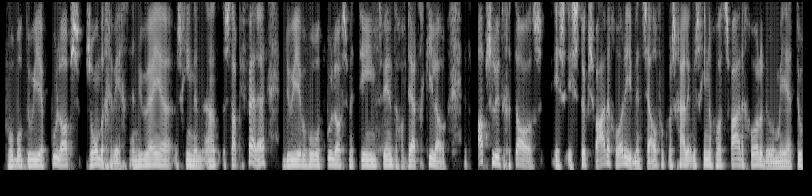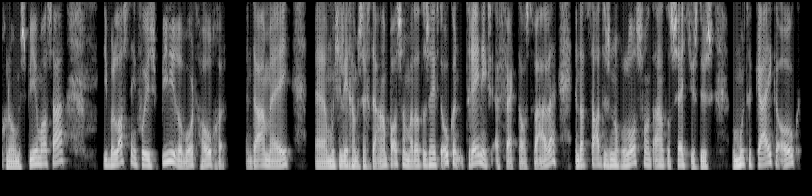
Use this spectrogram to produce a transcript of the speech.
Bijvoorbeeld doe je pull-ups zonder gewicht. En nu ben je misschien een, stapje verder. Doe je bijvoorbeeld pull-ups met 10, 20 of 30 kilo. Het absolute getal is, is, is stuk zwaarder geworden. Je bent zelf ook waarschijnlijk misschien nog wat zwaarder geworden door meer toegenomen spiermassa. Die belasting voor je spieren wordt hoger. En daarmee uh, moet je lichaam zich daar aanpassen. Maar dat dus heeft ook een trainingseffect als het ware. En dat staat dus nog los van het aantal setjes. Dus we moeten kijken ook,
